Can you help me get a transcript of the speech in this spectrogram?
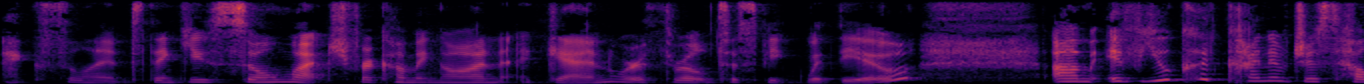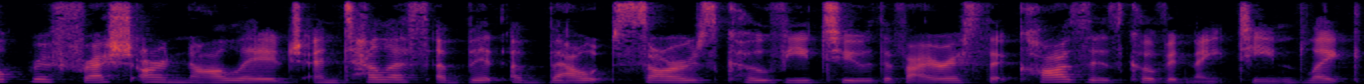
Excellent. Thank you so much for coming on again. We're thrilled to speak with you. Um, if you could kind of just help refresh our knowledge and tell us a bit about SARS CoV 2, the virus that causes COVID 19, like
